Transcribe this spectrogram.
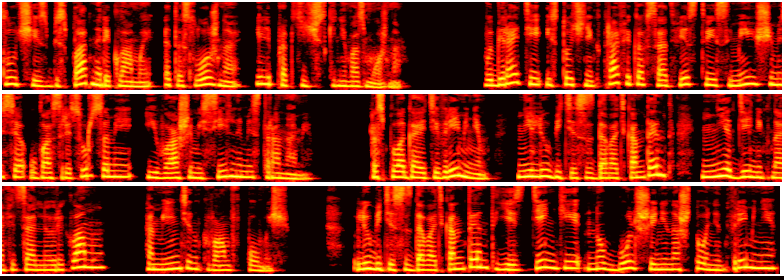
В случае с бесплатной рекламой это сложно или практически невозможно. Выбирайте источник трафика в соответствии с имеющимися у вас ресурсами и вашими сильными сторонами. Располагаете временем, не любите создавать контент, нет денег на официальную рекламу, комментинг вам в помощь. Любите создавать контент, есть деньги, но больше ни на что нет времени,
